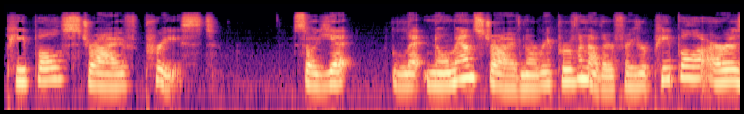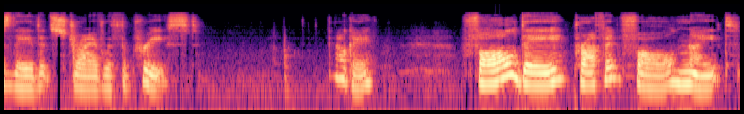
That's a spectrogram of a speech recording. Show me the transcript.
people strive, priest. So yet let no man strive nor reprove another, for your people are as they that strive with the priest. Okay. Fall day, prophet fall, night,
